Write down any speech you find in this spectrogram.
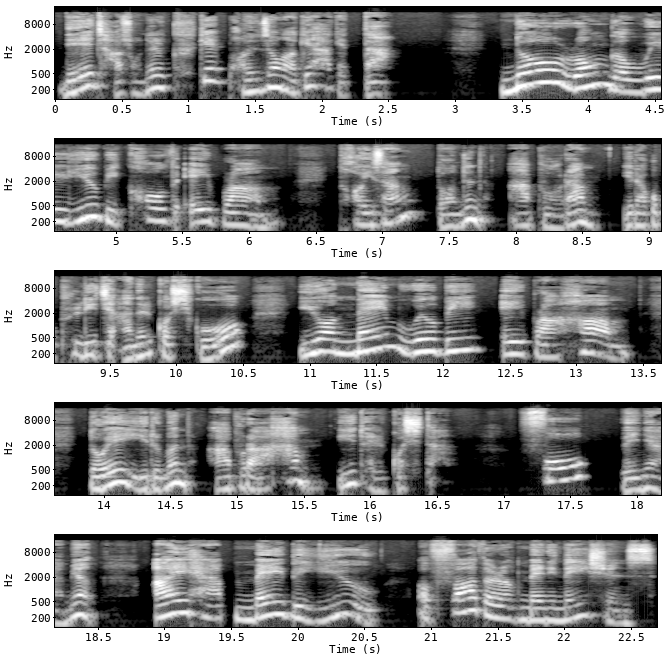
내 자손을 크게 번성하게 하겠다. No longer will you be called Abram. 더 이상 너는 아브람이라고 불리지 않을 것이고 Your name will be Abraham. 너의 이름은 아브라함이 될 것이다. For 왜냐하면 I have made you a father of many nations.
